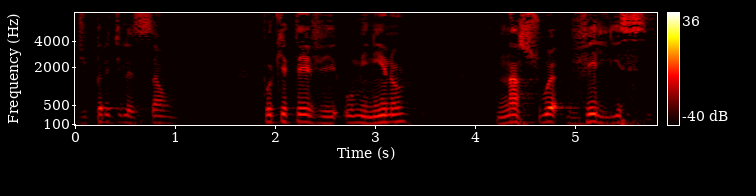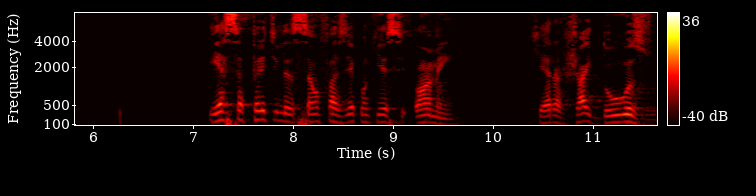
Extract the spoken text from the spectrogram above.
de predileção, porque teve o menino na sua velhice. E essa predileção fazia com que esse homem, que era já idoso,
